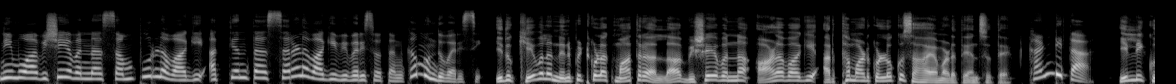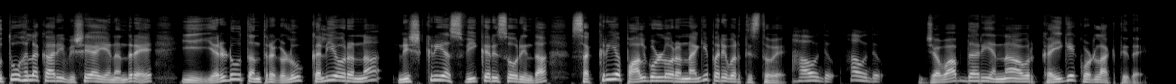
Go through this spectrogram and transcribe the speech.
ನೀವು ಆ ವಿಷಯವನ್ನ ಸಂಪೂರ್ಣವಾಗಿ ಅತ್ಯಂತ ಸರಳವಾಗಿ ವಿವರಿಸೋ ತನಕ ಮುಂದುವರಿಸಿ. ಇದು ಕೇವಲ ನೆನಪಿಟ್ಕೊಳ್ಳಕ್ ಮಾತ್ರ ಅಲ್ಲ ವಿಷಯವನ್ನ ಆಳವಾಗಿ ಅರ್ಥ ಮಾಡ್ಕೊಳ್ಳೋಕ್ಕೂ ಸಹಾಯ ಮಾಡುತ್ತೆ ಅನ್ಸುತ್ತೆ. ಖಂಡಿತ. ಇಲ್ಲಿ ಕುತೂಹಲಕಾರಿ ವಿಷಯ ಏನಂದ್ರೆ ಈ ಎರಡೂ ತಂತ್ರಗಳು ಕಲಿಯೋರನ್ನ ನಿಷ್ಕ್ರಿಯ ಸ್ವೀಕರಿಸೋರಿಂದ ಸಕ್ರಿಯ ಪಾಲ್ಗೊಳ್ಳೋರನ್ನಾಗಿ ಪರಿವರ್ತಿಸ್ತವೆ. ಹೌದು ಹೌದು. ಜವಾಬ್ದಾರಿಯನ್ನ ಅವ್ರ ಕೈಗೆ ಕೊಡ್ಲಾಗ್ತಿದೆ.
